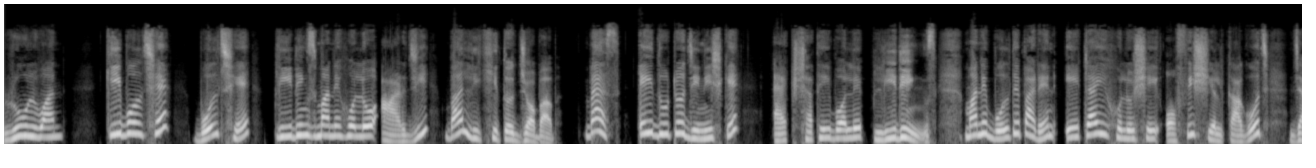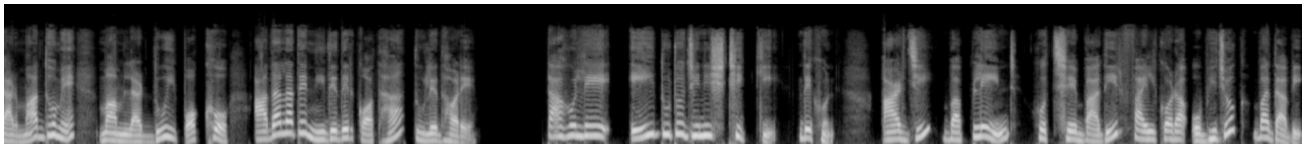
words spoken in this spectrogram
রুল ওয়ান। কি বলছে? বলছে প্লিডিংস মানে হল আরজি বা লিখিত জবাব। ব্যাস, এই দুটো জিনিসকে একসাথেই বলে প্লিডিংস মানে বলতে পারেন, এটাই হলো সেই অফিসিয়াল কাগজ যার মাধ্যমে মামলার দুই পক্ষ আদালতে নিজেদের কথা তুলে ধরে। তাহলে এই দুটো জিনিস ঠিক কি? দেখুন, আরজি বা প্লেন্ট হচ্ছে বাদীর ফাইল করা অভিযোগ বা দাবি।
